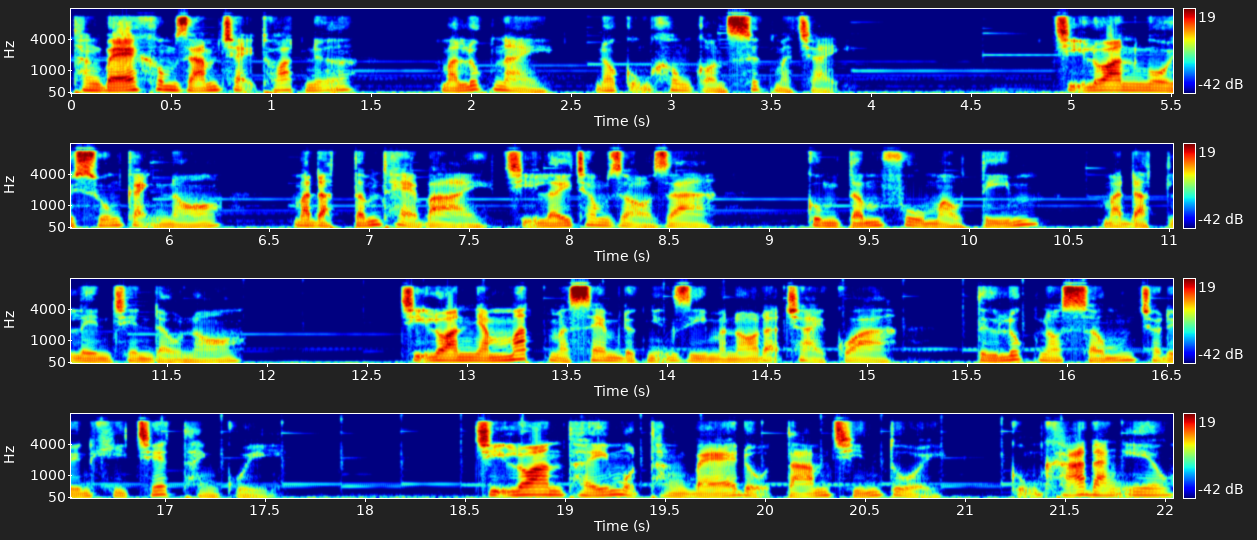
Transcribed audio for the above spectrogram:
Thằng bé không dám chạy thoát nữa, mà lúc này nó cũng không còn sức mà chạy. Chị Loan ngồi xuống cạnh nó mà đặt tấm thẻ bài chị lấy trong giỏ ra cùng tấm phù màu tím mà đặt lên trên đầu nó. Chị Loan nhắm mắt mà xem được những gì mà nó đã trải qua, từ lúc nó sống cho đến khi chết thành quỷ. Chị Loan thấy một thằng bé độ 8-9 tuổi cũng khá đáng yêu.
